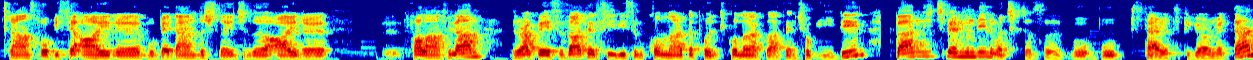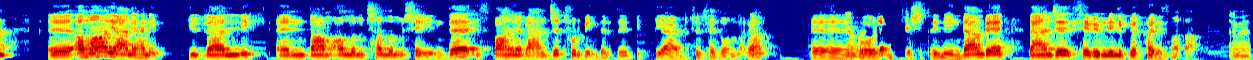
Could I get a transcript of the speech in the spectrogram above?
transfobisi ayrı, bu beden dışlayıcılığı ayrı e, falan filan. Drag Race'in zaten CV'si bu konularda politik olarak zaten çok iyi değil. Ben hiç memnun değilim açıkçası bu bu stereotipi görmekten. Ee, ama yani hani güzellik, endam, alım, çalım şeyinde İspanya bence tur bindirdi diğer bütün sezonlara. Ee, O renk çeşitliliğinden ve bence sevimlilik ve karizmadan. Evet.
